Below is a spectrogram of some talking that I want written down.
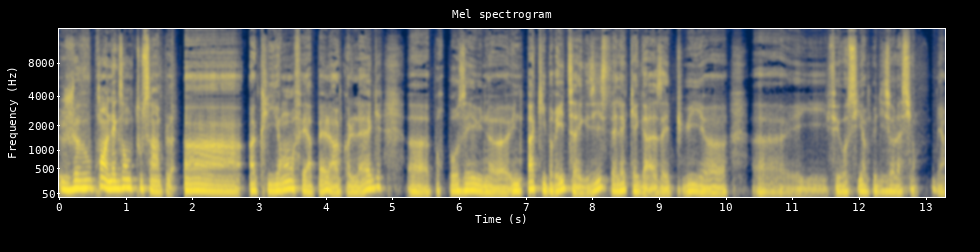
je vous prends un exemple tout simple. Un, client fait appel à un collègue euh, pour poser une, une PAC hybride, ça existe, électrique et gaz. Et puis, euh, euh, il fait aussi un peu d'isolation. Bien.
